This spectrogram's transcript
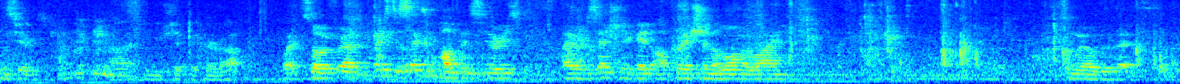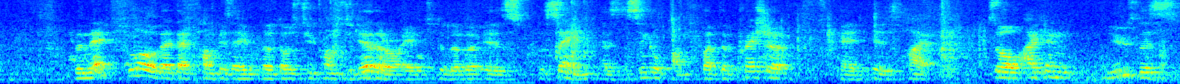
in series? Uh, you shift the curve up? Right, so if we had placed the second pump in series, I would essentially get operation along a line somewhere over there. The net flow that that pump is able, that those two pumps together are able to deliver is the same as the single pump, but the pressure head is higher. So I can use this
